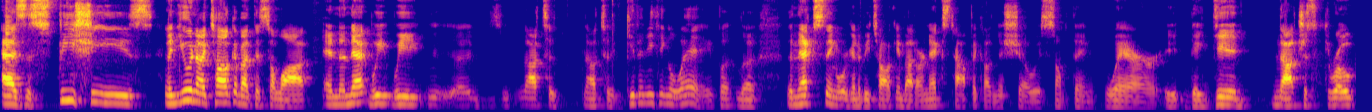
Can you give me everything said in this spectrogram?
as a species and you and I talk about this a lot and the net we we uh, not to not to give anything away but the the next thing we're going to be talking about our next topic on this show is something where it, they did not just throw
